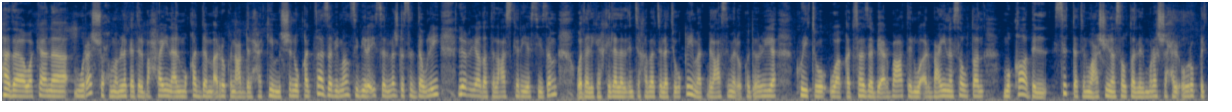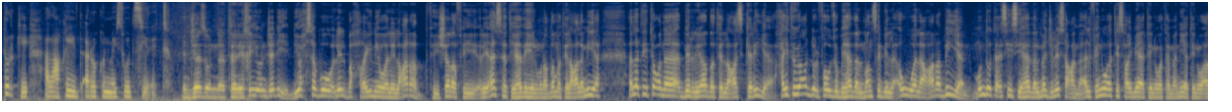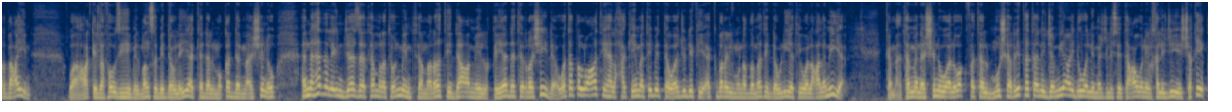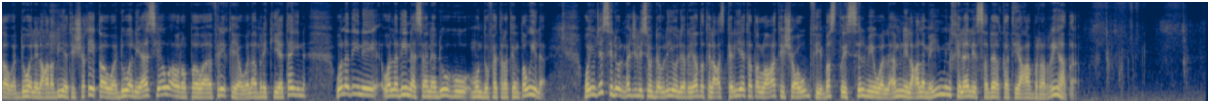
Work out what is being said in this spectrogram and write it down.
هذا وكان مرشح مملكة البحرين المقدم الركن عبد الحكيم الشنو قد فاز بمنصب رئيس المجلس الدولي للرياضة العسكرية سيزم وذلك خلال الانتخابات التي أقيمت بالعاصمة الإكوادورية كيتو وقد فاز ب 44 صوتا مقابل 26 صوتا للمرشح الأوروبي التركي العقيد الركن ميسود سيرت إنجاز تاريخي جديد يحسب للبحرين وللعرب في شرف رئاسة هذه المنظمة العالمية التي تعنى بالرياضة العسكرية حيث يعد الفوز بهذا المنصب الأول عربيا منذ تأسيس هذا المجلس عام 1948 وعقب فوزه بالمنصب الدولي أكد المقدم الشنو أن هذا الإنجاز ثمرة من ثمرات دعم القيادة الرشيدة وتطلعاتها الحكيمة بالتواجد في أكبر المنظمات الدولية والعالمية. كما ثمن شنو الوقفة المشرفة لجميع دول مجلس التعاون الخليجي الشقيقة والدول العربية الشقيقة ودول آسيا وأوروبا وأفريقيا والأمريكيتين والذين والذين ساندوه منذ فترة طويلة. ويجسد المجلس الدولي للرياضة العسكرية تطلعات الشعوب في بسط السلم والأمن العالمي من خلال الصداقة عبر الرياضة.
